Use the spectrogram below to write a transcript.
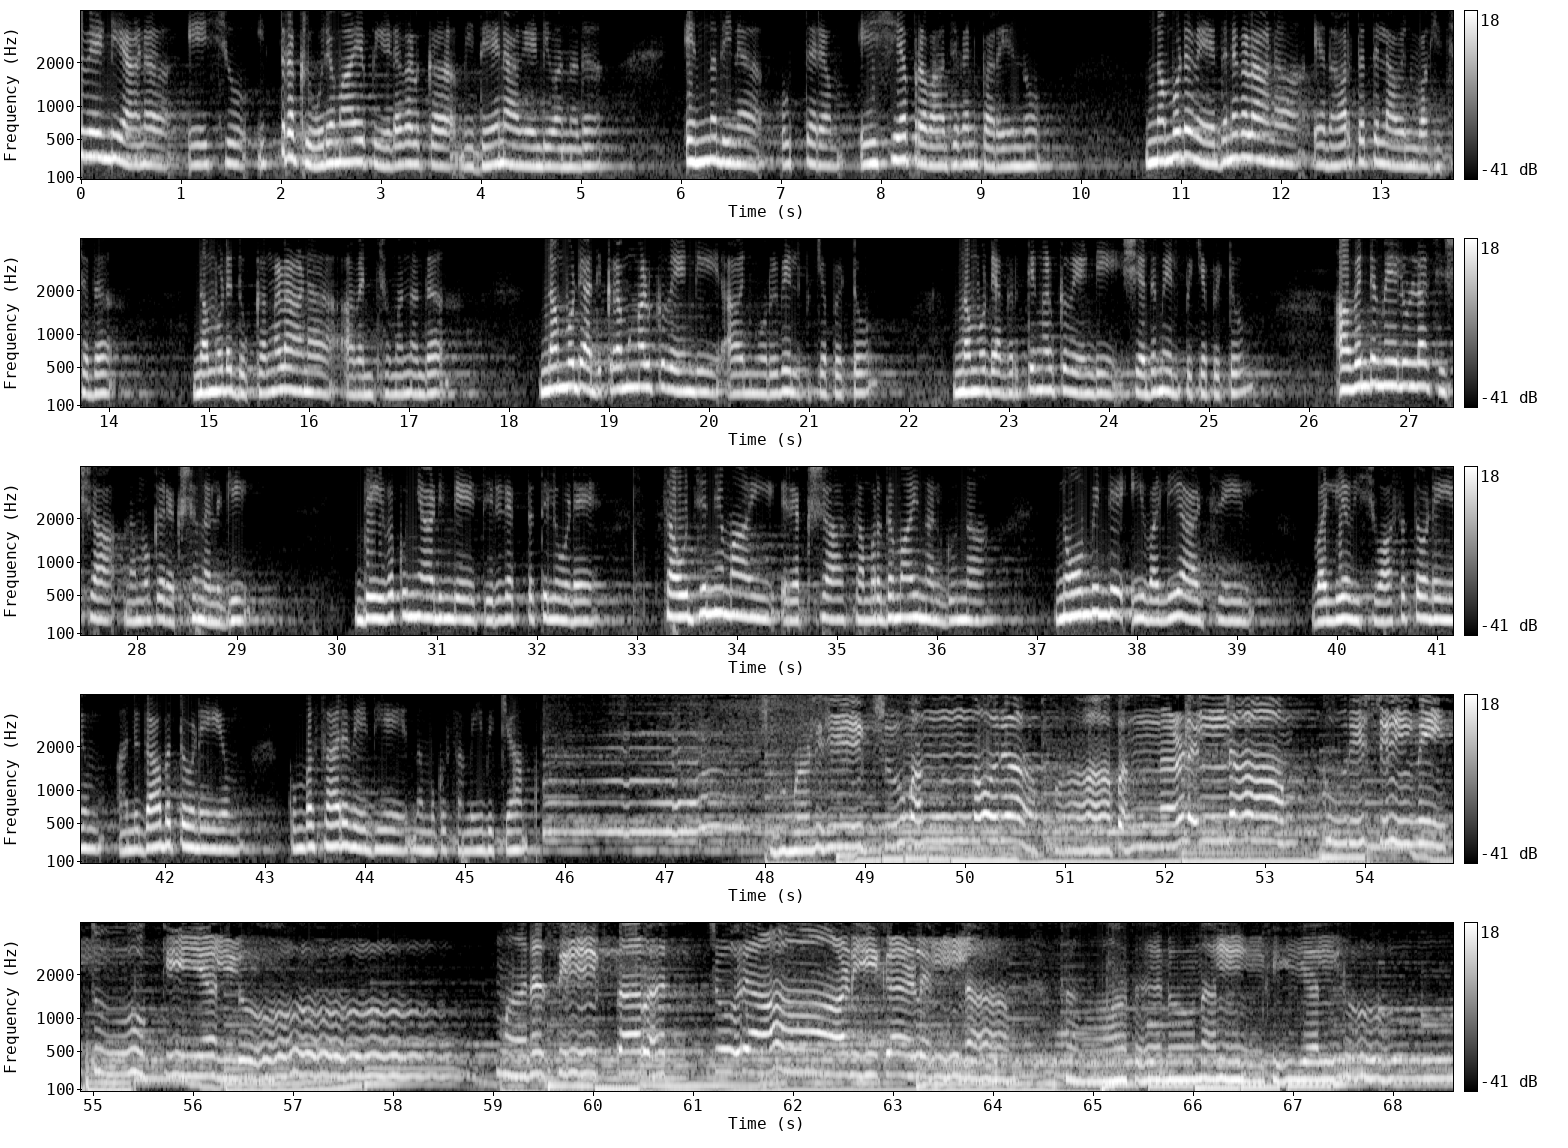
വേണ്ടിയാണ് യേശു ഇത്ര ക്രൂരമായ പീഡകൾക്ക് വിധേയനാകേണ്ടി വന്നത്? എന്നതിന് ഉത്തരം ഏഷ്യ പ്രവാചകൻ പറയുന്നു നമ്മുടെ വേദനകളാണ് യഥാർത്ഥത്തിൽ അവൻ വഹിച്ചത്. നമ്മുടെ ദുഃഖങ്ങളാണ് അവൻ ചുമന്നത്. നമ്മുടെ അതിക്രമങ്ങൾക്ക് വേണ്ടി അവൻ മുറിവേൽപ്പിക്കപ്പെട്ടു. നമ്മുടെ അകൃത്യങ്ങൾക്ക് വേണ്ടി ക്ഷതമേൽപ്പിക്കപ്പെട്ടു. അവന്റെ മേലുള്ള ശിക്ഷ നമുക്ക് രക്ഷ നൽകി. ദൈവകുഞ്ഞാടിന്റെ തിരുരക്തത്തിലൂടെ സൗജന്യമായി രക്ഷ സമൃദ്ധമായി നൽകുന്ന നോമ്പിന്റെ ഈ വലിയ ആഴ്ചയിൽ വലിയ വിശ്വാസത്തോടെയും അനുതാപത്തോടെയും കുംഭസാരവേദിയെ നമുക്ക് സമീപിക്കാം. ചുമലിൽ പാപങ്ങളെല്ലാം കുരിശിൽ നീ തൂക്കിയല്ലോ. മനസ്സിൽ തറച്ചൊരാണികളെല്ലാം താതനു നൽകിയല്ലോ.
